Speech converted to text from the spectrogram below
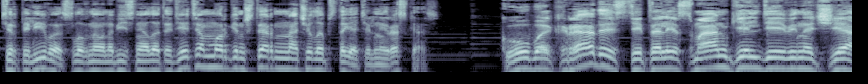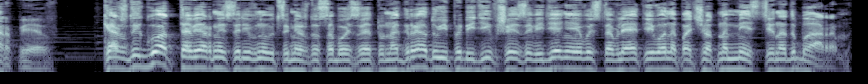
Терпеливо, словно он объяснял это детям, Моргенштерн начал обстоятельный рассказ. Кубок радости — талисман гильдии виночерпиев. Каждый год таверны соревнуются между собой за эту награду, и победившее заведение выставляет его на почетном месте над баром.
